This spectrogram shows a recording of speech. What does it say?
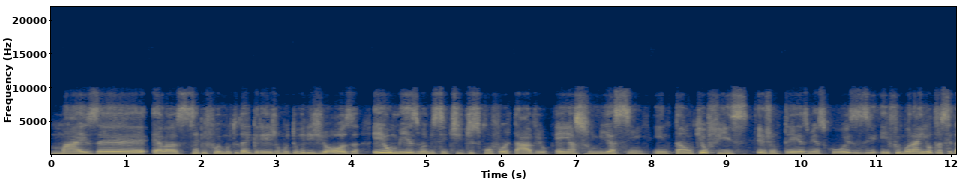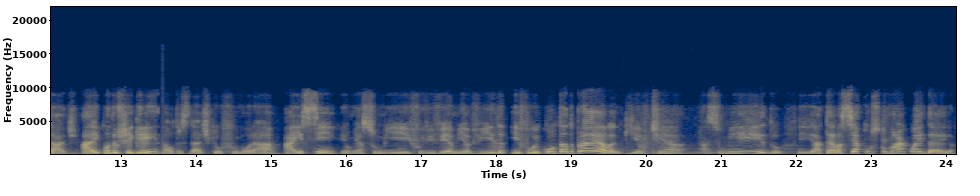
mas é, ela sempre foi muito da igreja, muito religiosa. Eu mesma me senti desconfortável em assumir assim. Então, o que eu fiz? Eu juntei as minhas coisas e, e fui morar em outra cidade. Aí, quando eu cheguei na outra cidade que eu fui morar, aí sim, eu me assumi, fui viver a minha vida e fui contando para ela que eu tinha assumido e até ela se acostumar com a ideia.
